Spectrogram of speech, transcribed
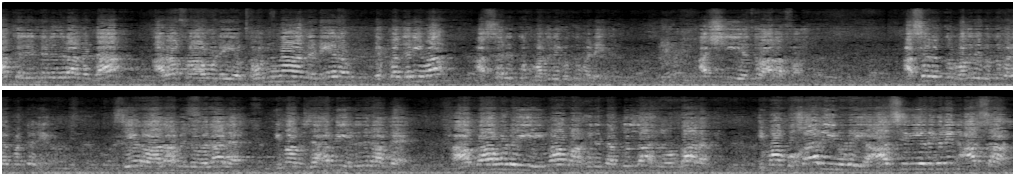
உலமாக்கள் என்ன எழுதுறாங்கன்னா அரபாவுடைய பொன்னான நேரம். எப்ப தெரியுமா? அசருக்கும் மகரிபுக்கும் இடையில. அஷியத்து அரபா அசருக்கும் மகரிபுக்கும் விடப்பட்ட நேரம். சேரோ அலாம் என்பதால இமாம் ஜஹபி எழுதுறாங்க ஹாபாவுடைய இமாமாக இருந்த அப்துல்லாஹ் முபாரக் இமாம் புகாரியினுடைய ஆசிரியர்களின் ஆசான்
